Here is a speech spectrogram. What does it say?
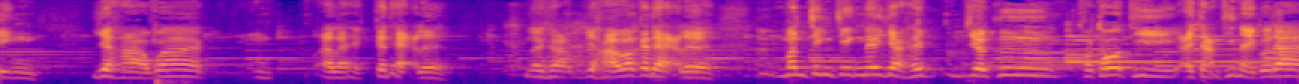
ริง ๆ อย่าหาว่าอะไรกระแดะเลยนะครับ อย่าหาว่ากระแดะเลย มันจริงๆนะอยากให้อย่าคือขอโทษทีอาจารย์ที่ไหนก็ได้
